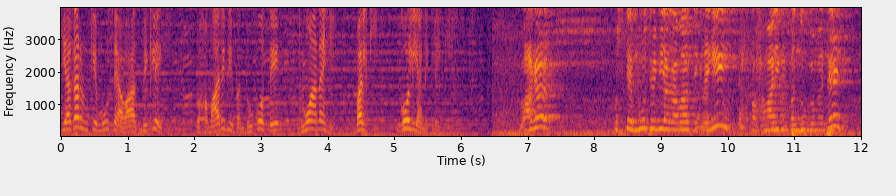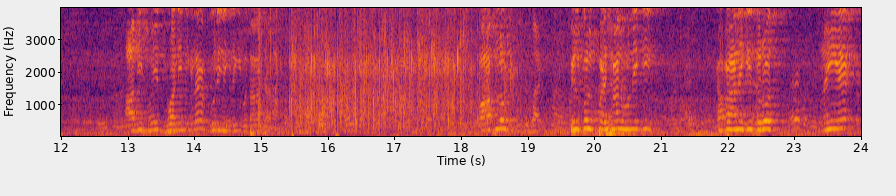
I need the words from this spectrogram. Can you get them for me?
कि अगर उनके मुँह से आवाज़ निकलेगी तो हमारी भी बंदूकों से धुआँ नहीं, बल्कि गोलियाँ निकलेंगी। तो अगर उसके मुँह से भी आवाज़ निकलेगी तो हमारी भी बंदूकों में से आधी सुई धुआँ नहीं निकलेगा, गोली निकलेगी, बताना चाह रहा हूँ। तो आप लोग बिल्कुल परेशान होने की, घबराने की ज़रूरत नहीं है।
